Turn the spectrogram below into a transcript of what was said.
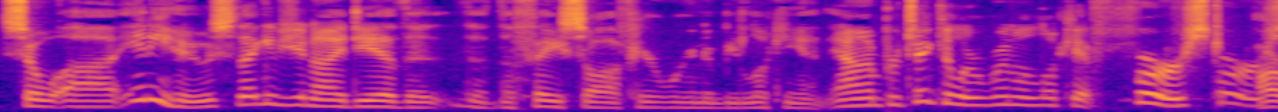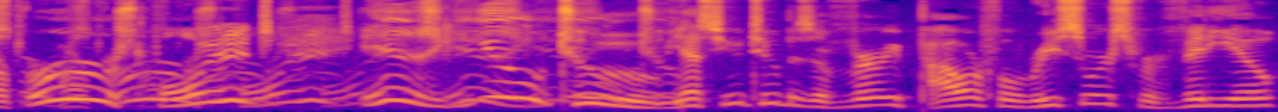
So, uh, anywho, so that gives you an idea of the, the, the face off here we're going to be looking at. Now, in particular, we're going to look at first, first our first, first point, point is, is YouTube. YouTube. Yes, YouTube is a very powerful resource for video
